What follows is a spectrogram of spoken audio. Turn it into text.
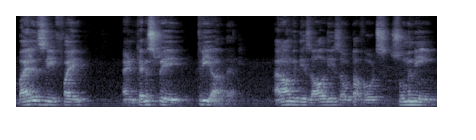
biology, 5, and chemistry, 3 are there. Along with these, all these out of outs, so many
